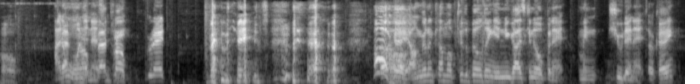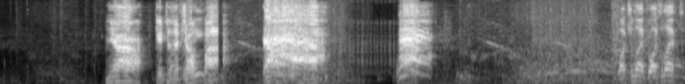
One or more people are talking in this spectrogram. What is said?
oh. I don't Bad want throw, an bad throw. SMG. Grenade. Band-aids. oh. Okay, I'm gonna come up to the building and you guys can open it. I mean, shoot in it, okay? Yeah, get to the Guys ready? chopper. Ah! Watch your left, watch left.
